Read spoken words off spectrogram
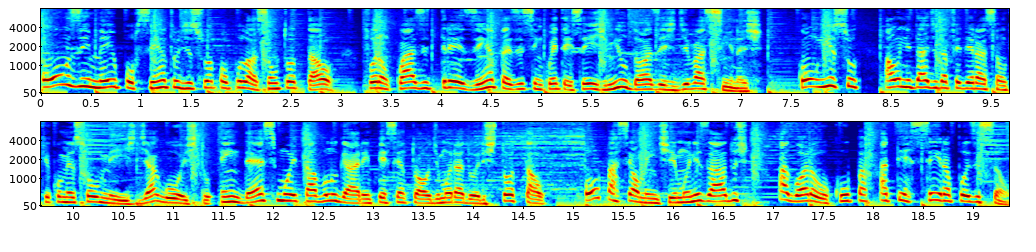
11,5% de sua população total. Foram quase 356 mil doses de vacinas. Com isso, a unidade da federação que começou o mês de agosto em 18º lugar em percentual de moradores total ou parcialmente imunizados, agora ocupa a terceira posição.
